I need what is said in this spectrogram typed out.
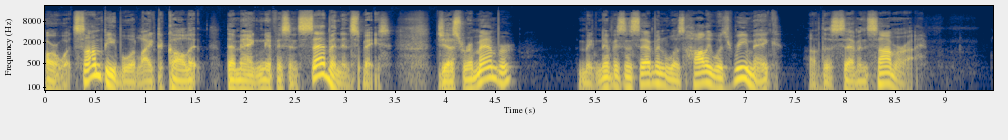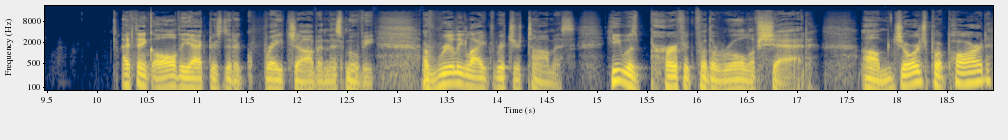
or what some people would like to call it, the Magnificent Seven in space. Just remember, Magnificent Seven was Hollywood's remake of the Seven Samurai. I think all the actors did a great job in this movie. I really liked Richard Thomas. He was perfect for the role of Shad. Um, George Peppard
